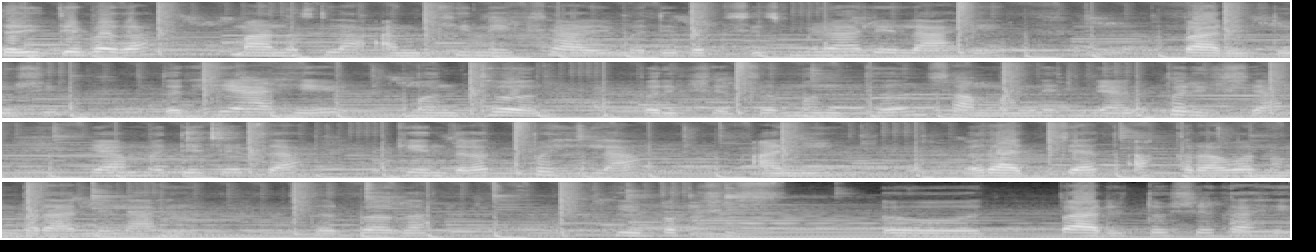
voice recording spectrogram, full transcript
तर इथे बघा मानसला आणखीन एक शाळेमध्ये बक्षीस मिळालेलं आहे पारितोषिक. तर हे आहे मंथन परीक्षेचं मंथन सामान्य ज्ञान परीक्षा. यामध्ये त्याचा केंद्रात पहिला आणि राज्यात अकरावा नंबर आलेला आहे. तर बघा हे बक्षीस पारितोषिक आहे.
